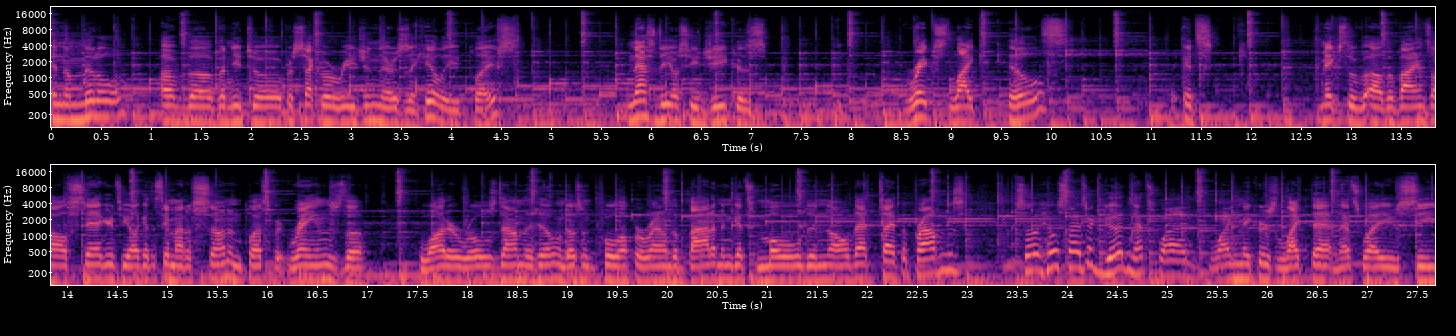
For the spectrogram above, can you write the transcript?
in the middle of the Veneto Prosecco region, there's a hilly place. And that's DOCG because grapes like hills. It's makes the, uh, the vines all staggered so you all get the same amount of sun. And plus, if it rains, the water rolls down the hill and doesn't pull up around the bottom and gets mold and all that type of problems. So hillsides are good, and that's why winemakers like that, and that's why you see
